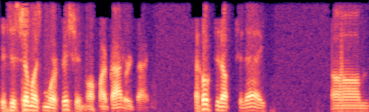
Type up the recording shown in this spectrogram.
It's just so much more efficient off my battery bank. I hooked it up today um,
